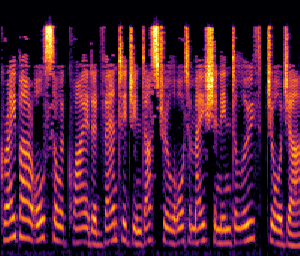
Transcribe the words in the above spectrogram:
Graybar also acquired Advantage Industrial Automation in Duluth, Georgia.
